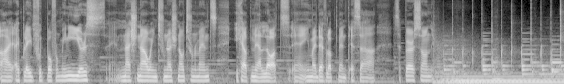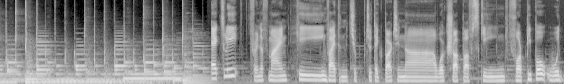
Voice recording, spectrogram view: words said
I, I played football for many years, uh, national and international tournaments. It helped me a lot uh, in my development as a, as a person. Actually, friend of mine, he invited me to, to take part in a workshop of skiing for people who would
